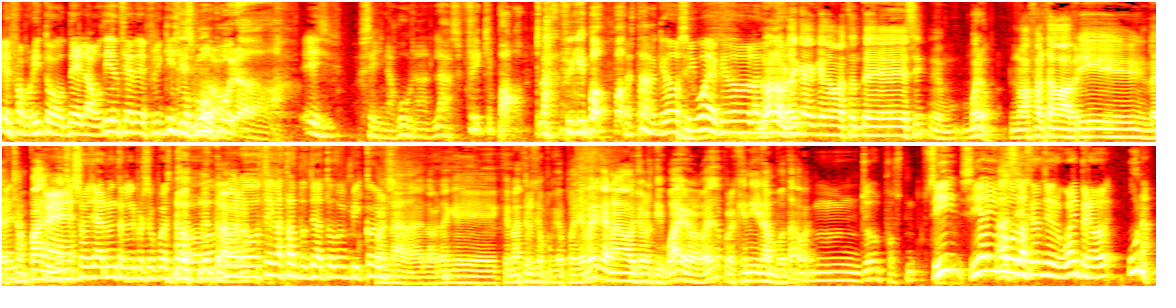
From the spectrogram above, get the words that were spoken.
el favorito de la audiencia de Frikismo Puro. puro. Se inauguran las Friki Pop. La friki pop, está, ha quedado así guay, ha quedado la No, la verdad que ha quedado bastante. Sí. eh, Bueno, no ha faltado abrir el champán. y Eh, eso. eso ya no entra en el presupuesto. No, no entraba, ¿no? estoy gastando ya todo en bitcoins. Pues nada, la verdad que, que no hace ilusión, porque podría haber ganado Jordi Wire o algo de eso, pero es que ni la han votado, ¿eh? Mm, yo, pues sí, sí hay una ¿Ah, sí? votación de Uruguay, pero una.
